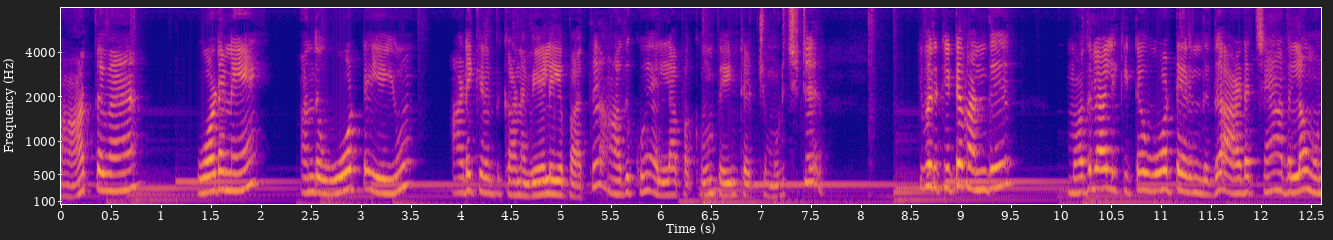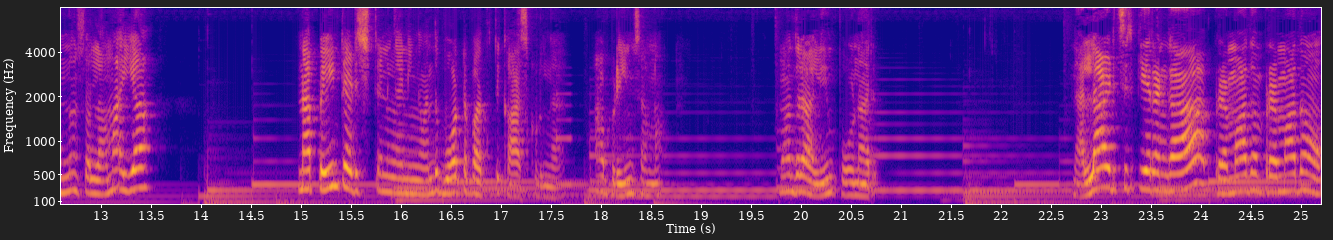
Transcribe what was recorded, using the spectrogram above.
பார்த்தவன் உடனே அந்த ஓட்டையையும் அடைக்கிறதுக்கான வேலையை பார்த்து அதுக்கும் எல்லா பக்கமும் பெயிண்ட் அடிச்சு முடிச்சுட்டு இவர்கிட்ட வந்து முதலாளி கிட்ட ஓட்டை இருந்தது அடைச்சேன் அதெல்லாம் ஒன்றும் சொல்லாம ஐயா நான் பெயிண்ட் அடிச்சிட்டேனுங்க நீங்கள் வந்து போட்டை பார்த்துட்டு காசு கொடுங்க அப்படின்னு சொன்னான். முதலாளியும் போனார். நல்லா அடிச்சிருக்கீரங்கா பிரமாதம் பிரமாதம்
